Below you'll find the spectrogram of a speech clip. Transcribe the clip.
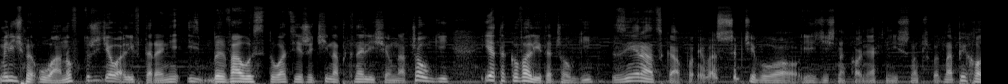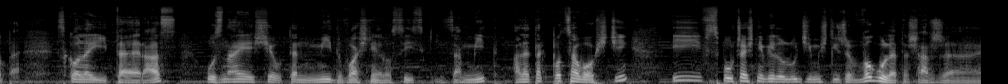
Mieliśmy ułanów, którzy działali w terenie i bywały sytuacje, że ci natknęli się na czołgi i atakowali te czołgi z nienacka, ponieważ szybciej było jeździć na koniach niż na przykład na piechotę. Z kolei teraz uznaje się ten mit właśnie rosyjski za mit, ale tak po całości i współcześnie wielu ludzi myśli, że w ogóle te szarże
